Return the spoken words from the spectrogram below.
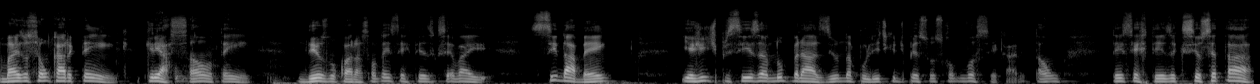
Mas você é um cara que tem criação, tem Deus no coração, tenho certeza que você vai se dar bem. E a gente precisa, no Brasil, na política, de pessoas como você, cara. Então, tenho certeza que se você tá,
